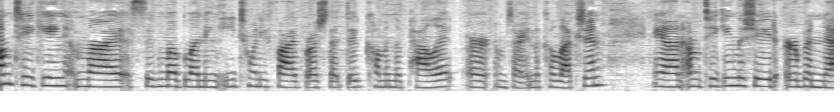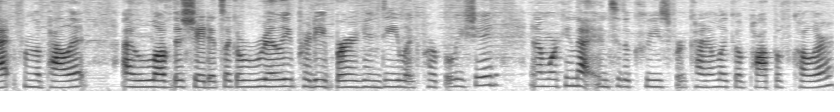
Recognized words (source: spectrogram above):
I'm taking my Sigma Blending E25 brush that did come in the palette, or I'm sorry, in the collection, and I'm taking the shade Urbanette from the palette. I love this shade. It's like a really pretty burgundy, like purpley shade, and I'm working that into the crease for kind of like a pop of color.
